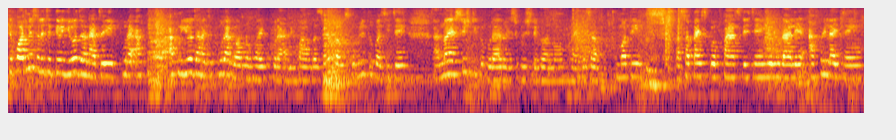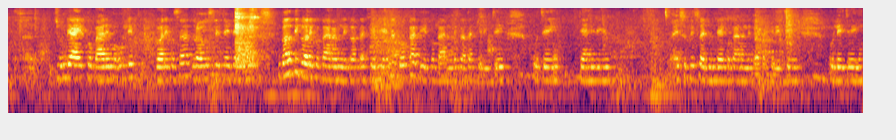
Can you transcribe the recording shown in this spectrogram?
त्यो परमेश्वरले चाहिँ त्यो योजना चाहिँ पुरा आफ्नो आफ्नो योजना चाहिँ पुरा गर्नुभएको कुरा हामी पाउँदछौँ र उसको मृत्युपछि चाहिँ नयाँ सृष्टिको कुराहरू यीशु ख्रिस्टले गर्नुभएको छ। मती सत्ताइसको पाँचले चाहिँ यो उदाले आफैलाई चाहिँ झुन्ड्याएको बारेमा उल्लेख गरेको छ र उसले चाहिँ त्यहाँनिर गल्ती गरेको कारणले गर्दाखेरि होइन धोका दिएको कारणले गर्दाखेरि चाहिँ ऊ चाहिँ त्यहाँनिर यसो क्रिस्टलाई झुन्ड्याएको कारणले गर्दाखेरि चाहिँ उसले चाहिँ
